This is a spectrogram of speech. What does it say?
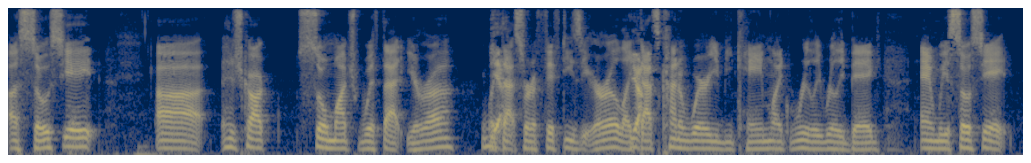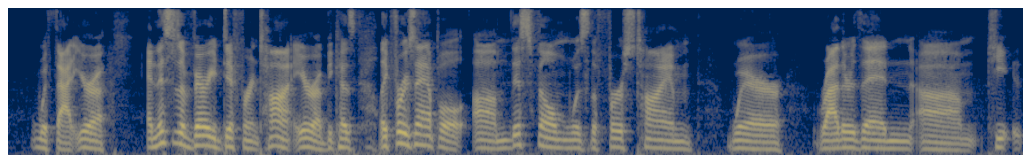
associate uh, Hitchcock so much with that era, like Yeah. that sort of 50s era. Like Yeah. that's kind of where he became like really, really big, and we associate with that era. And this is a very different time era because, like for example, um, this film was the first time where rather than um, keep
